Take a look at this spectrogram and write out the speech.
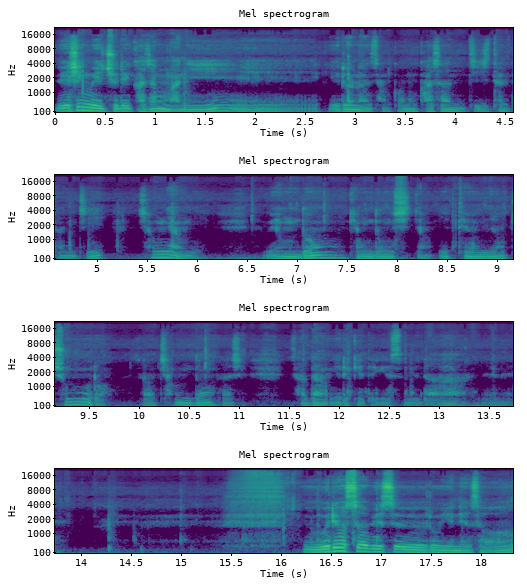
외식 매출이 가장 많이 에, 일어난 상권은 가산 디지털 단지, 청량리, 명동, 경동시장, 이태원역, 충무로, 사실 사당 이렇게 되겠습니다. 네네. 의료 서비스로 인해서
